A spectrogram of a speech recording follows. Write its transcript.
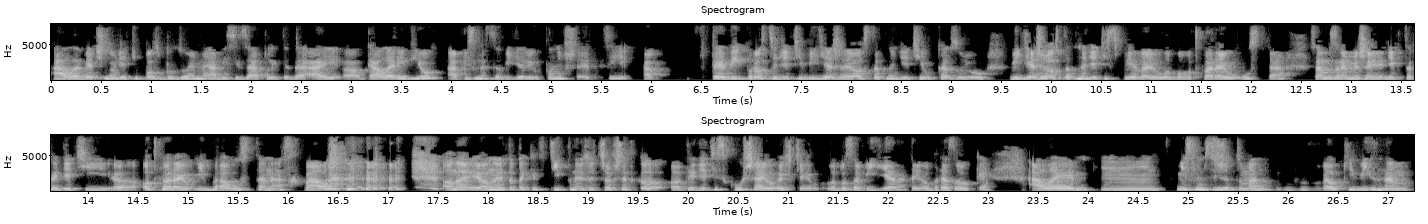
ale väčšinou deti pozbudzujeme, aby si zapli teda aj gallery view, aby sme sa videli úplne všetci a vtedy proste deti vidia, že ostatné deti ukazujú, vidia, že ostatné deti spievajú, lebo otvárajú ústa. Samozrejme, že niektoré deti uh, otvárajú iba ústa na schvál. ono, ono je to také vtipné, že čo všetko uh, tie deti skúšajú ešte, lebo sa vidia na tej obrazovke. Ale um, myslím si, že to má veľký význam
